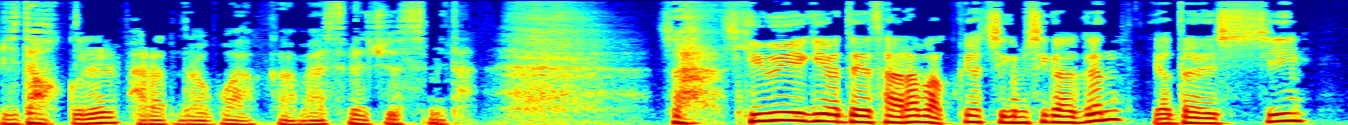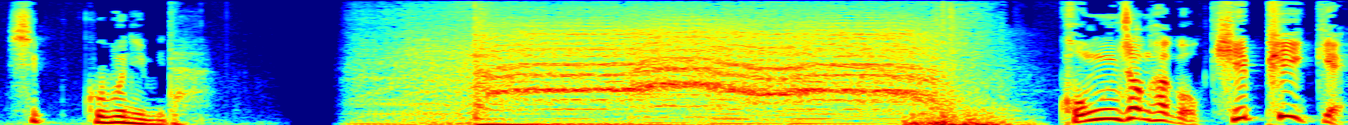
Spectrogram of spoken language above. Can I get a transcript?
미덕을 바란다고 아까 말씀해 주셨습니다. 자, 기후 얘기에 대해서 알아봤고요. 지금 시각은 8시 19분입니다. 공정하고 깊이 있게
